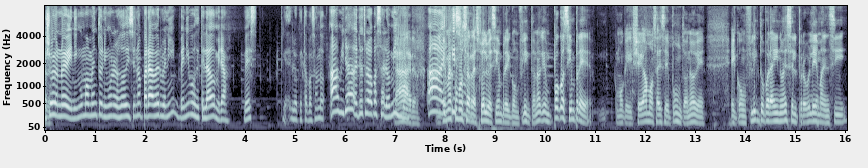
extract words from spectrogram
y yo veo un 9. Y en ningún momento ninguno de los dos dice, no, pará, a ver, vení, vení vos de este lado, mirá, ¿ves? lo que está pasando. Ah, mirá, el otro va a pasar lo mismo. Claro. Ah, el tema es, cómo se resuelve siempre el conflicto, ¿no? Que un poco siempre como que llegamos a ese punto, ¿no? Que el conflicto por ahí no es el problema en sí,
